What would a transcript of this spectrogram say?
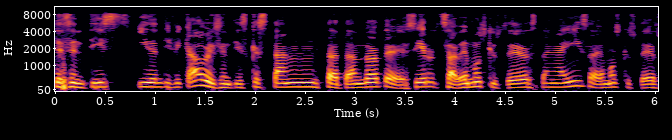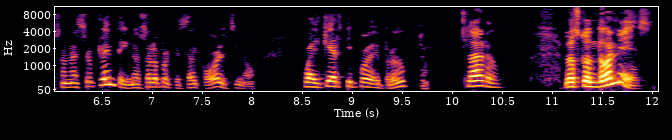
te sentís identificado y sentís que están tratando de decir, sabemos que ustedes están ahí, sabemos que ustedes son nuestro cliente, y no solo porque es alcohol, sino cualquier tipo de producto. Claro. Los condones.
